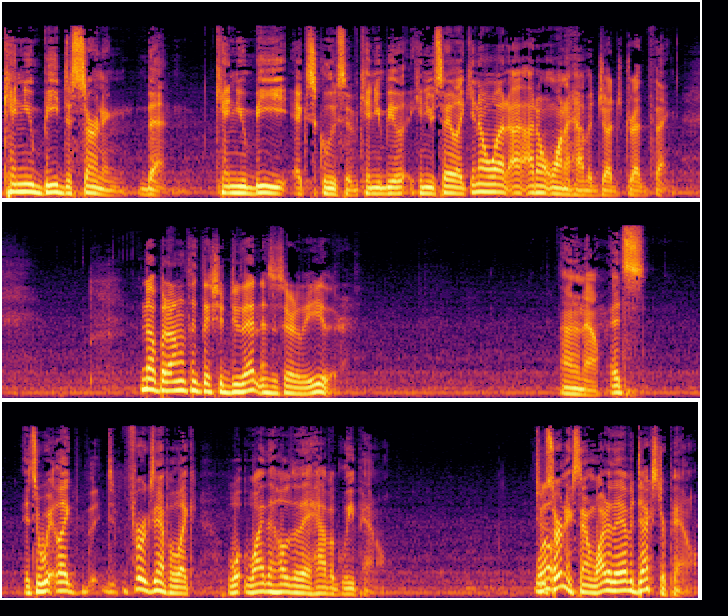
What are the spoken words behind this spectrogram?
can you be discerning then? Can you be exclusive? Can you be? Can you say like, you know what? I, I don't want to have a Judge Dredd thing. No, but I don't think they should do that necessarily either. I don't know. It's it's a weird, like for example, like wh- why the hell do they have a Glee panel? To Well- a certain extent, why do they have a Dexter panel?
